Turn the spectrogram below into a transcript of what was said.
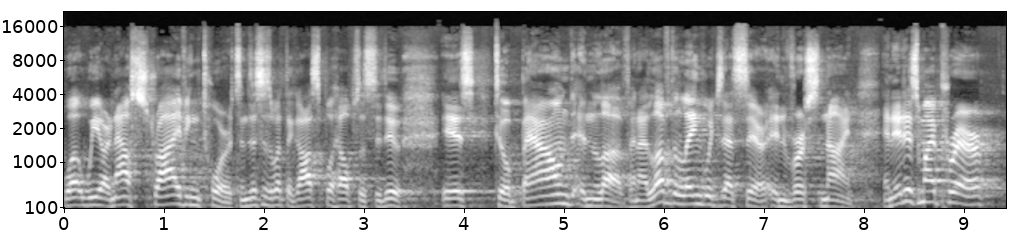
what we are now striving towards, and this is what the gospel helps us to do, is to abound in love. And I love the language that's there in verse 9. And it is my prayer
